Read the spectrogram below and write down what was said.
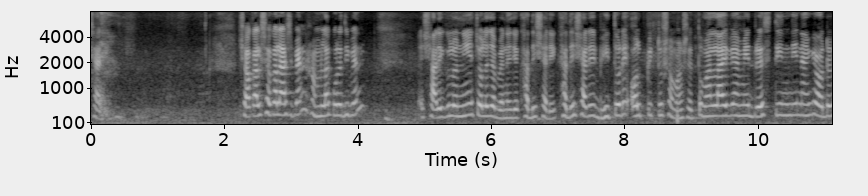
শাড়ি। সকাল সকাল আসবেন, হামলা করে দিবেন। শাড়িগুলো নিয়ে চলে যাবেন, এই যে খাদি শাড়ি। খাদি শাড়ির ভিতরে অল্প একটু সমস্যা তোমার লাইভে আমি ড্রেস তিন দিন আগে অর্ডার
